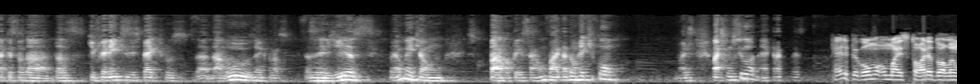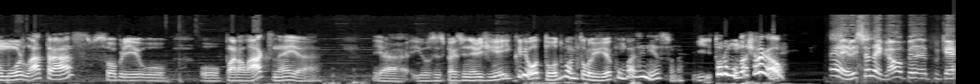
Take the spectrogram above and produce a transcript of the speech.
Na questão da- das diferentes espectros da, da luz, né, aquelas, das energias, realmente é um. Para pra pensar, é um baita de um retcon. Mas, mas funciona, é aquela coisa. É, ele pegou uma, uma história do Alan Moore lá atrás sobre o, o Parallax, né, e, a, e, a- e os espectros de energia e criou toda uma mitologia com base nisso, né? E todo mundo acha legal. É, isso é legal porque é,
